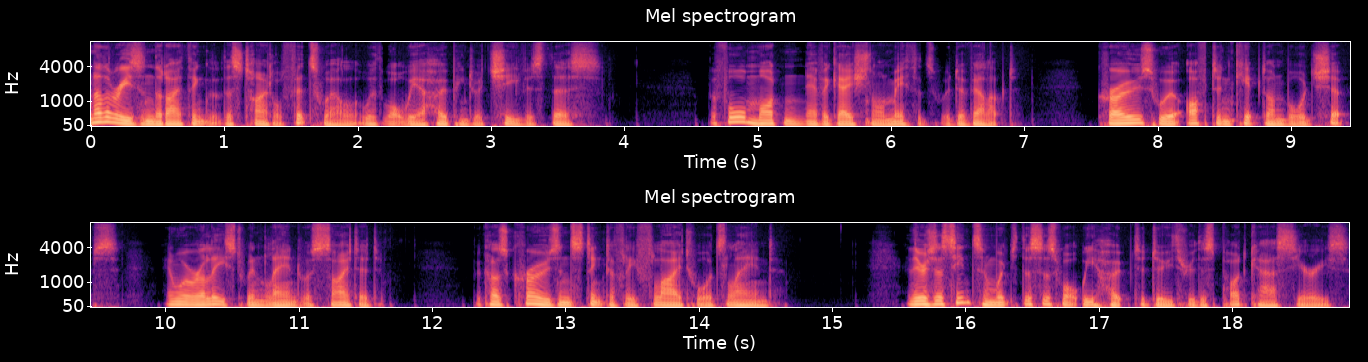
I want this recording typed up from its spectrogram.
Another reason that I think that this title fits well with what we are hoping to achieve is this. Before modern navigational methods were developed, crows were often kept on board ships and were released when land was sighted, because crows instinctively fly towards land. And there is a sense in which this is what we hope to do through this podcast series.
